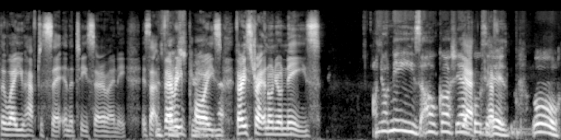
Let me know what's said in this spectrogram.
the way you have to sit in the tea ceremony. It's that It's very very, poised, isn't very straight and on your knees. On your knees. Oh gosh, yeah, Yeah, of course it have- is. Oh,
